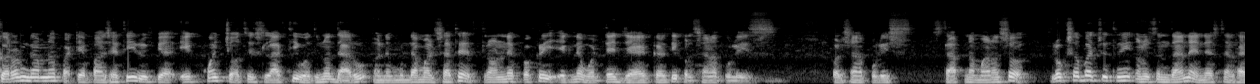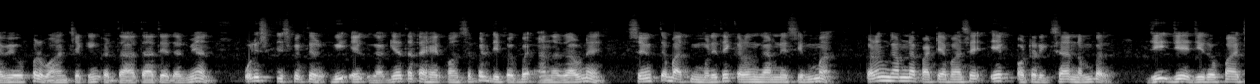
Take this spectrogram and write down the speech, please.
કરણ ગામના પાટિયા પાસેથી રૂપિયા એક પોઈન્ટ ચોત્રીસ લાખથી વધુનો દારૂ અને મુદ્દામાલ સાથે ત્રણને પકડી, એકને વોન્ટેજ જાહેર કરતી પલસાણા પોલીસ. પલસાણા પોલીસ સ્ટાફના માણસો લોકસભા ચૂંટણી અનુસંધાને નેશનલ હાઈવે ઉપર વાહન ચેકિંગ કરતા હતા. તે દરમિયાન police inspector V L Gagiya તથા હેડ કોન્સ્ટેબલ દીપકભાઈ આનંદરાવને સંયુક્ત બાતમી મળી હતી કરણ ગામની સીમમાં. કરણ ગામના પાટિયા પાસે એક ઓટો રિક્ષા નંબર જી જે જીરો પાંચ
